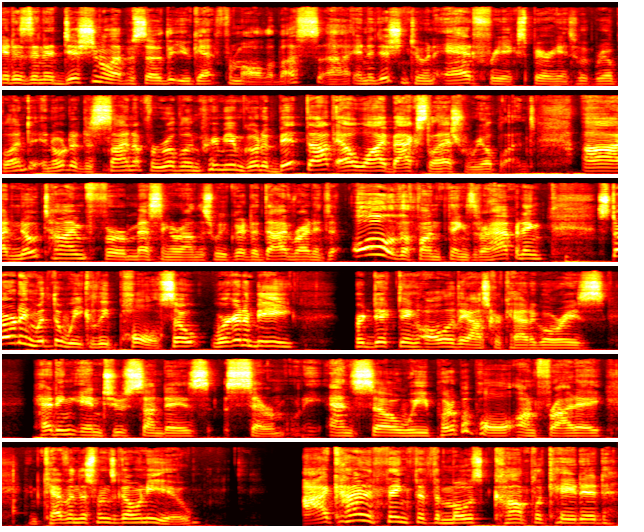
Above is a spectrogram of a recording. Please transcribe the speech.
It is an additional episode that you get from all of us, uh, in addition to an ad-free experience with RealBlend. In order to sign up for RealBlend Premium, go to bit.ly backslash RealBlend. Uh, no time for messing around this week. We're going to dive right into all of the fun things that are happening, starting with the weekly poll. So we're going to be predicting all of the Oscar categories heading into Sunday's ceremony. And so we put up a poll on Friday, and Kevin, this one's going to you. I kind of think that the most complicated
